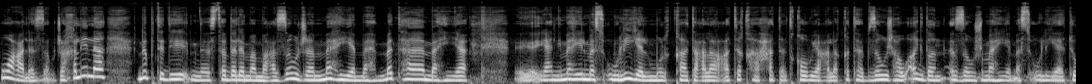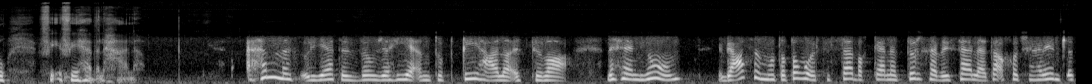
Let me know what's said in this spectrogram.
وعلى الزوجة. خلينا نبتدي أستاذة لما مع الزوجة ما هي مهمتها؟ ما هي يعني ما هي المسؤولية الملقاة على عاتقها حتى تقوي علاقتها بزوجها؟ وأيضا الزوج ما هي مسؤولياته في, في هذا الحالة؟ أهم مسؤوليات الزوجة هي أن تبقيها على اطلاع. نحن اليوم بعصر متطور في السابق كانت ترسل رسالة تأخذ شهرين ثلاث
